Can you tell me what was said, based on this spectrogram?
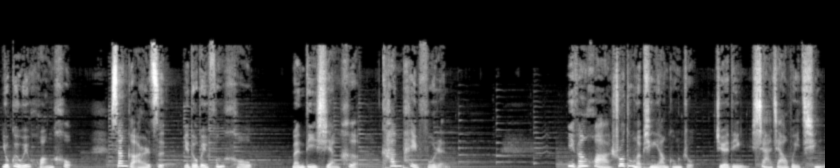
又贵为皇后，三个儿子也都被封侯，门第显赫，堪配夫人。一番话说动了平阳公主，决定下嫁卫青。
